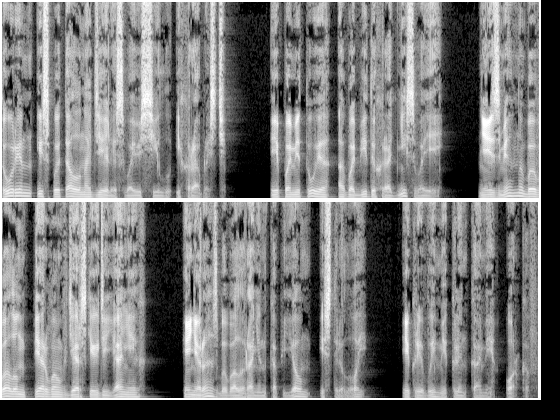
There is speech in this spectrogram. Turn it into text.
Турин испытал на деле свою силу и храбрость. И, пометуя об обидах родни своей, неизменно бывал он первым в дерзких деяниях и не раз бывал ранен копьем и стрелой и кривыми клинками орков.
